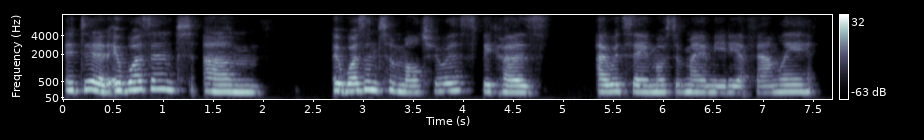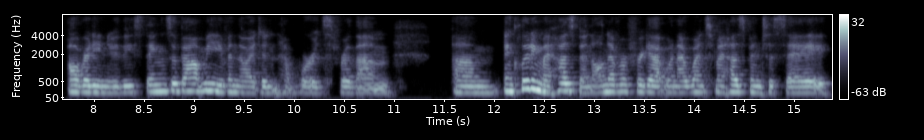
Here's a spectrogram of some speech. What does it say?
It did. It wasn't um it wasn't tumultuous because I would say most of my immediate family already knew these things about me, even though I didn't have words for them, um, including my husband. I'll never forget when I went to my husband to say,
